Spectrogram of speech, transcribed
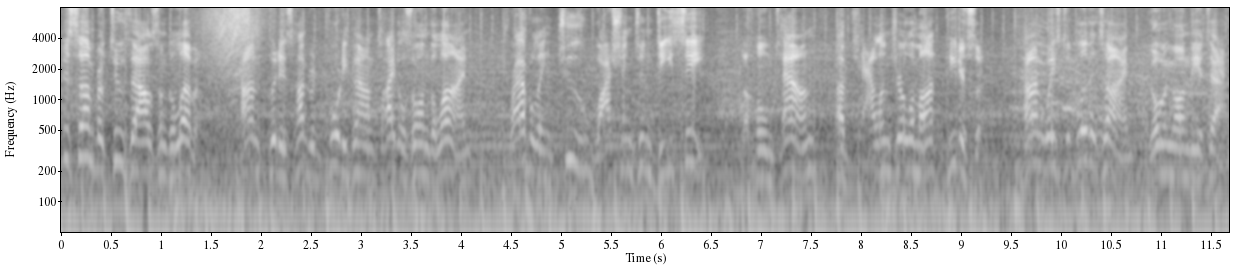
December 2011, Khan put his 140 pound titles on the line, traveling to Washington, D.C., the hometown of challenger Lamont Peterson. Khan wasted little time going on the attack.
